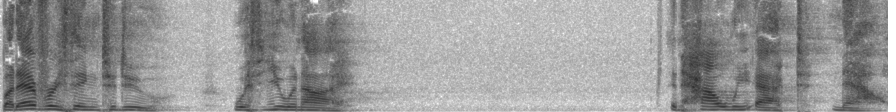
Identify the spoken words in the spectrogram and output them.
but everything to do with you and I and how we act now.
